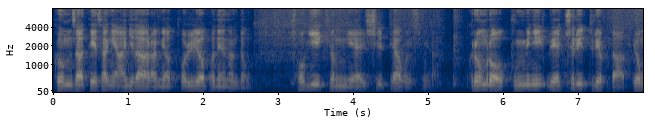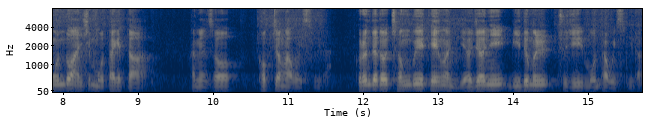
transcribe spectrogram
검사 대상이 아니다라며 돌려보내는 등 조기 격리에 실패하고 있습니다. 그러므로 국민이 외출이 두렵다, 병원도 안심 못하겠다 하면서 걱정하고 있습니다. 그런데도 정부의 대응은 여전히 믿음을 주지 못하고 있습니다.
